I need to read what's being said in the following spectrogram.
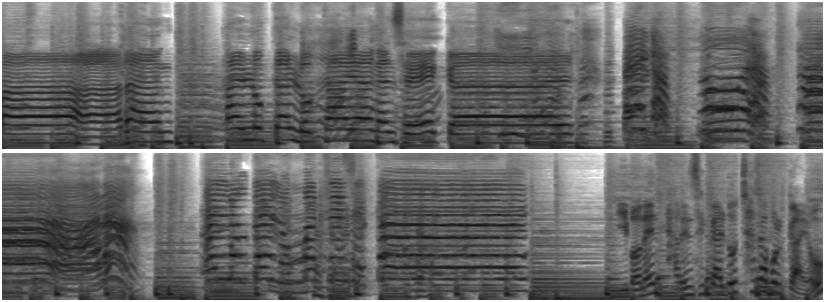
파랑 알록달록 다양한 색깔 빨강, 노랑, 파랑. 알록달록 멋진 색깔. 이번엔 다른 색깔도 찾아볼까요?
